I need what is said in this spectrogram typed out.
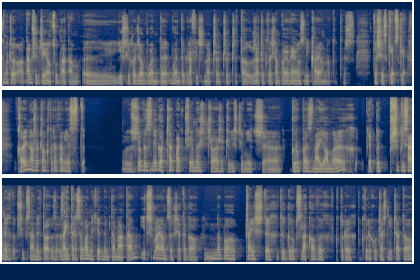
Znaczy, tam się dzieją cuda, tam, jeśli chodzi o błędy, błędy graficzne, czy, czy, czy to rzeczy, które się pojawiają, znikają, no to też, też jest kiepskie. Kolejną rzeczą, która tam jest żeby z niego czerpać przyjemność, trzeba rzeczywiście mieć e, grupę znajomych, jakby przypisanych, przypisanych do, zainteresowanych jednym tematem i trzymających się tego, no bo część tych, tych grup slackowych, w których, w których uczestniczę, to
